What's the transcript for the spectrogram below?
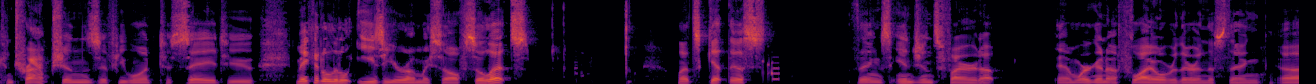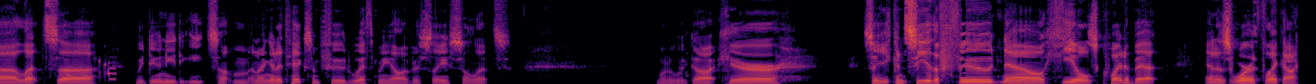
contraptions, if you want to say, to make it a little easier on myself. So let's let's get this thing's engines fired up. And we're going to fly over there in this thing. Uh, let's uh, we do need to eat something, and I'm going to take some food with me, obviously. So let's, what do we got here? So you can see the food now heals quite a bit and is worth like a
